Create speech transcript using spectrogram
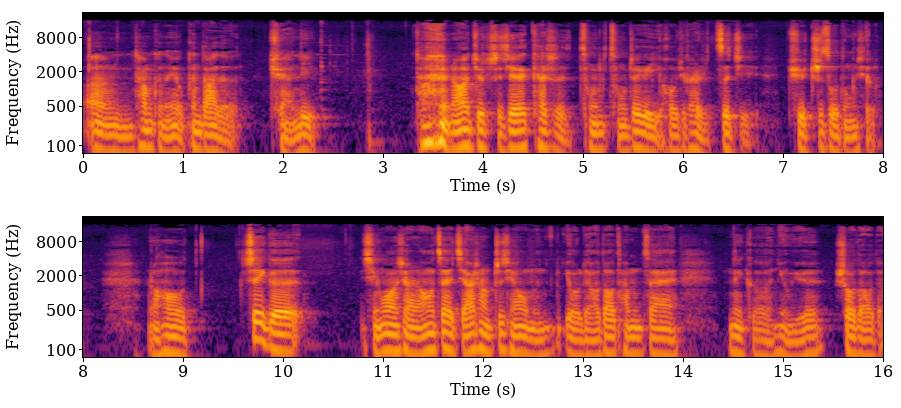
嗯，他们可能有更大的权利，他然后就直接开始从从这个以后就开始自己去制作东西了。然后这个情况下，然后再加上之前我们有聊到他们在那个纽约受到的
